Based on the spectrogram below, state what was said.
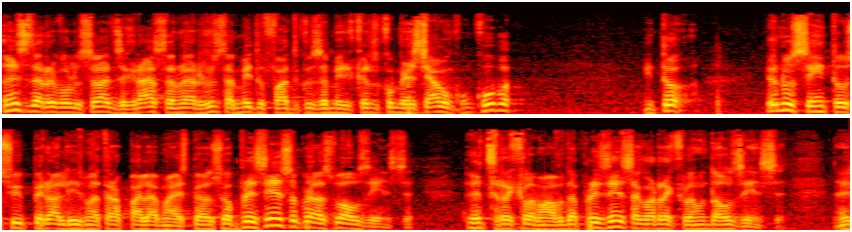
antes da Revolução, a desgraça não era justamente o fato de que os americanos comerciavam com Cuba? Então, eu não sei então se o imperialismo atrapalha mais pela sua presença ou pela sua ausência. Antes reclamavam da presença, agora reclamam da ausência. Né?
